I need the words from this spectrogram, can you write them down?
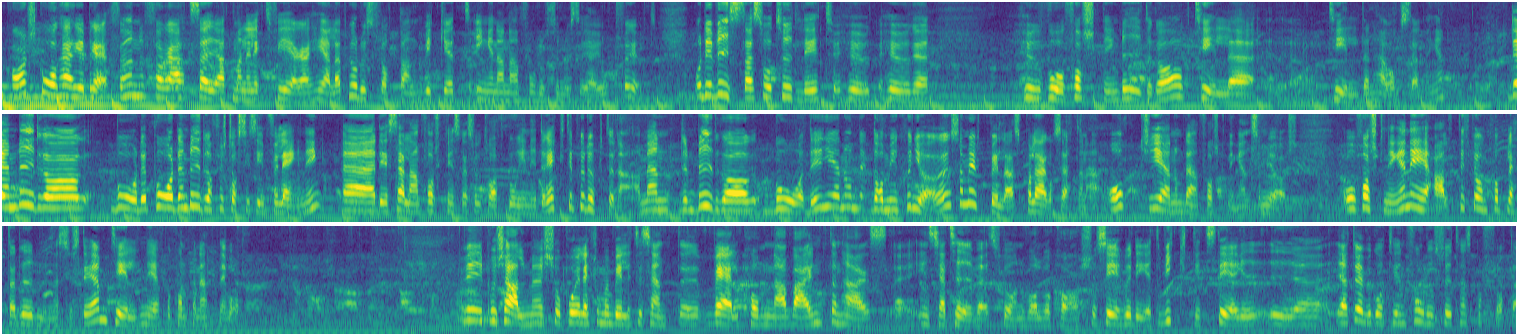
Cars går här i bräschen för att säga att man elektrifierar hela produktflottan, vilket ingen annan fordonsindustri har gjort förut. Och det visar så tydligt hur, hur, hur vår forskning bidrar till, eh, till den här omställningen. Den bidrar både på, den bidrar förstås i sin förlängning. Eh, det är sällan forskningsresultat går in direkt i produkterna, men den bidrar både genom de ingenjörer som utbildas på lärosätena och genom den forskningen som görs. Och forskningen är allt ifrån kompletta drivlinjesystem till ner på komponentnivå. Vi på Chalmers och på Electromobility Center välkomnar varmt det här eh, initiativet från Volvo Cars och ser hur det är ett viktigt steg i, i, eh, i att övergå till en fordonsfri transportflotta.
